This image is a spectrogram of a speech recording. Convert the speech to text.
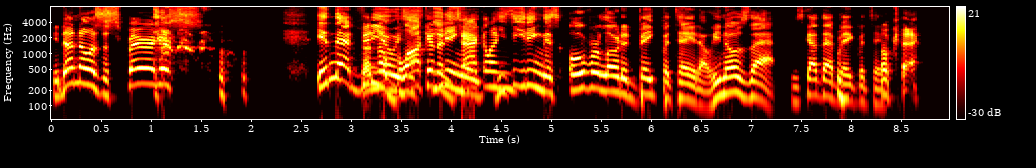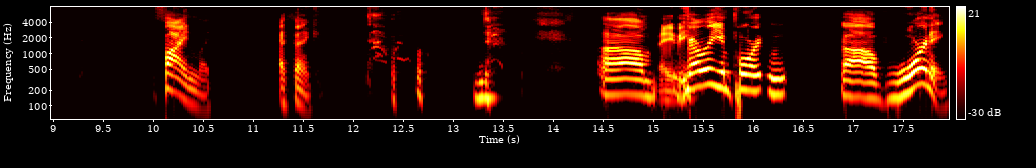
He doesn't know his asparagus. In that video, he's, blocking and eating a- tackling? he's eating this overloaded baked potato. He knows that. He's got that baked potato. okay. Finally, I think. um, Maybe. very important uh, warning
